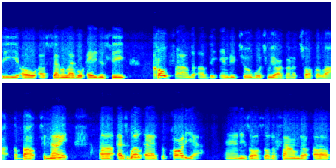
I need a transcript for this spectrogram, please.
CEO of Seven Level Agency, co-founder of the Indie Tube, which we are going to talk a lot about tonight, uh, as well as the Partay app. And he's also the founder of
